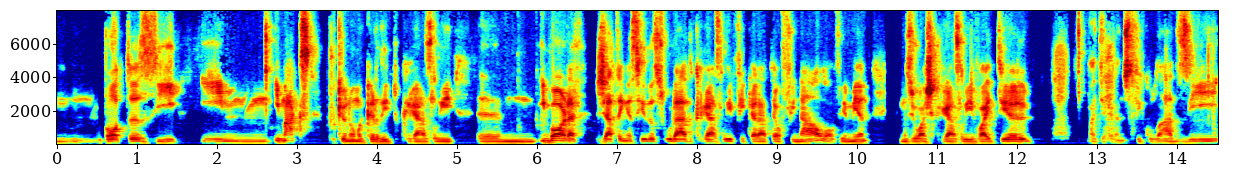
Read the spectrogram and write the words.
um, Bottas e e, e, Max, porque eu não me acredito que Gasly, um, embora já tenha sido assegurado que Gasly ficará até o final, obviamente, mas eu acho que Gasly vai ter vai ter grandes dificuldades e,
